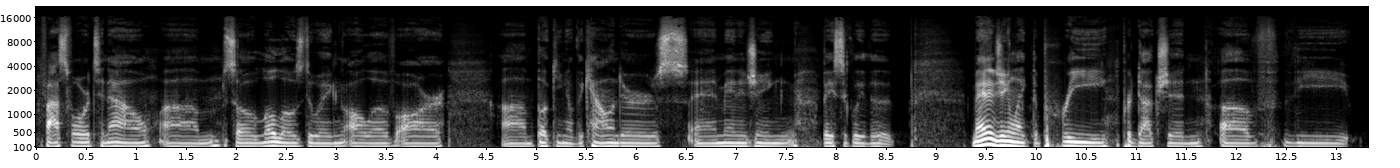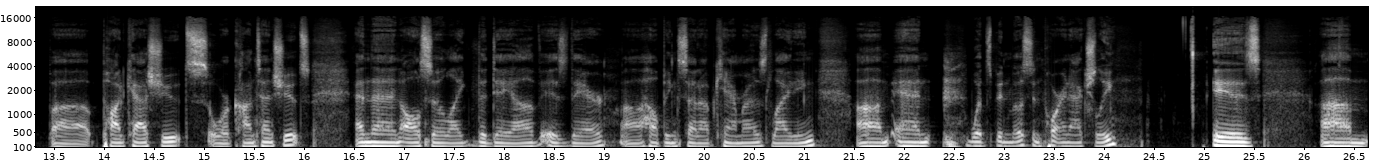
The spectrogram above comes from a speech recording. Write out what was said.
fast forward to now, um, so Lolo's doing all of our um, booking of the calendars and managing basically the managing like the pre-production of the uh, podcast shoots or content shoots, and then also like the day of is there uh, helping set up cameras, lighting, um, and what's been most important actually is um,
